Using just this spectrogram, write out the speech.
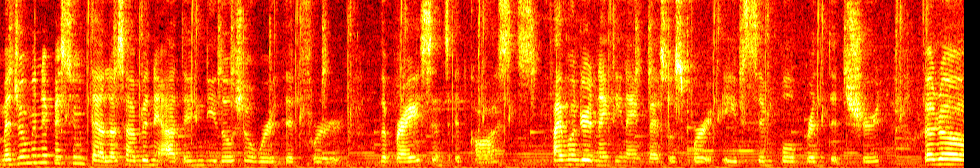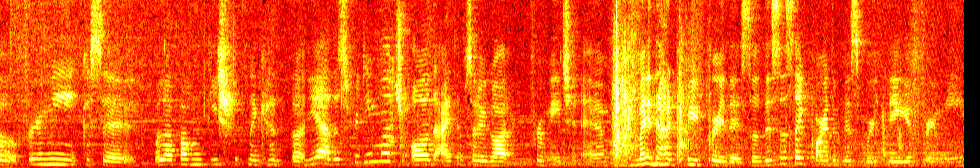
medyo manipis yung tela. Sabi ni ate, hindi daw siya worth it for the price since it costs 599 pesos for a simple printed shirt. Pero for me, kasi wala pa akong t-shirt na ganito. Yeah, that's pretty much all the items that I got from H&M. My dad paid for this, so this is like part of his birthday gift for me.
